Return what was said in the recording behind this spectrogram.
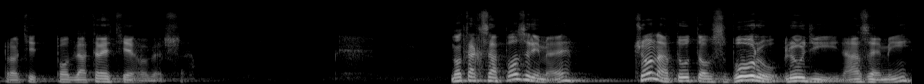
proti, podľa tretieho verša. No tak sa pozrime, čo na túto vzbúru ľudí na zemi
